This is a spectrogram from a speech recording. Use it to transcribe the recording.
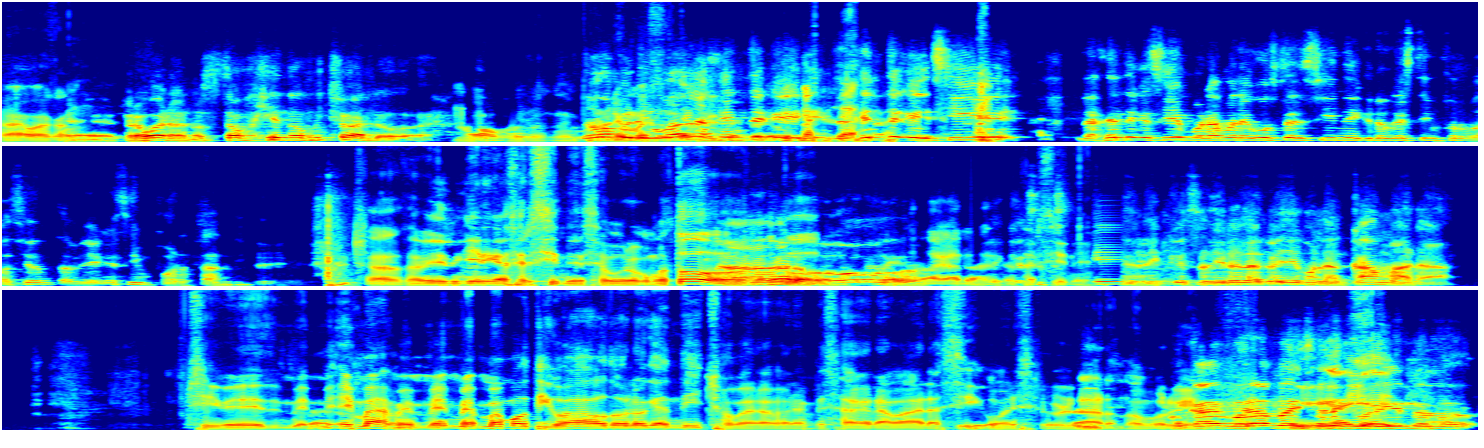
Ah, bacán. Eh, pero bueno, nos estamos yendo mucho a lo... No, pero no hay No, problema. pero igual la gente que, la gente que sigue, la gente que sigue el programa le gusta el cine y creo que esta información también es importante. Claro, también quieren hacer cine, seguro, como todo. Claro, como todo, obvio. todo da ganas de Hay que, hacer hacer cine. cine, hay que salir a la calle con la cámara. Sí, me- me- es más, me, me- me ha motivado todo lo que han dicho para, para empezar a grabar así con el celular, ¿no? Porque Acá el programa y sale hay- corriendo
